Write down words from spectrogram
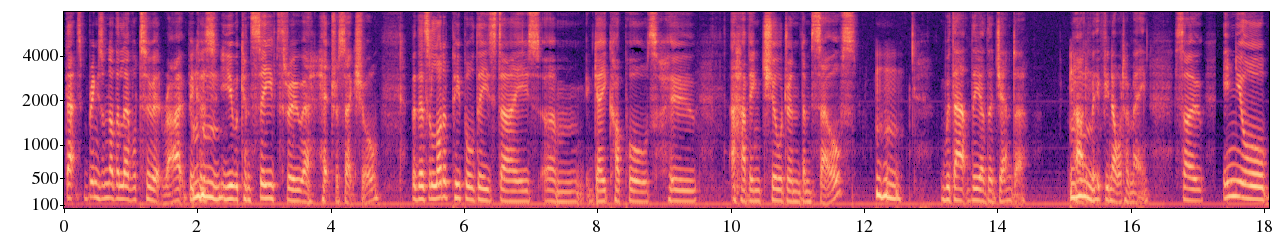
That brings another level to it, right? Because mm-hmm. you were conceived through a heterosexual, but there's a lot of people these days, um, gay couples who are having children themselves mm-hmm. without the other gender part of it, if you know what I mean. So, in your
